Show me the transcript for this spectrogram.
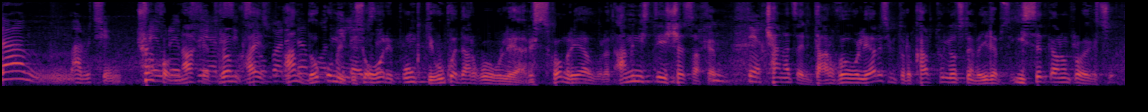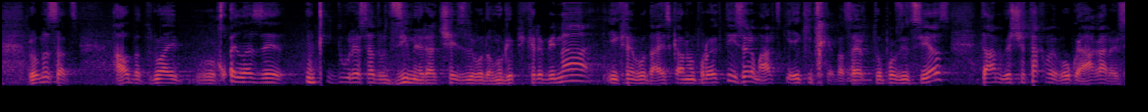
და არ ვიცი, წევრებზე არის რომ აი ამ დოკუმენტის ორი პუნქტი უკვე დარღვეული არის, ხომ რეალურად? ამინისტიის შესახებ ჩანაწერი დარღვეული არის, იმიტომ რომ ქართული ოცნება იღებს ისეთ კანონპროექტს, რომელსაც ალბათ ნუ აი ყველაზე უკიდურესად ძიმე რაც შეიძლება და მოგეფიქრებინა, იქნებოდა ეს კანონპროექტი, ისე რომ არც კი ეკითხება საერთოდ ოპოზიციას და ამ ეს შეთანხმება უკვე აღარ არის,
